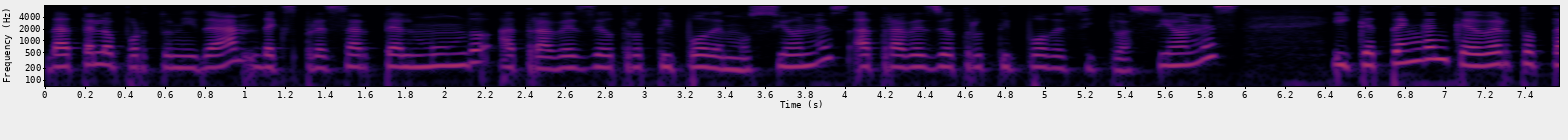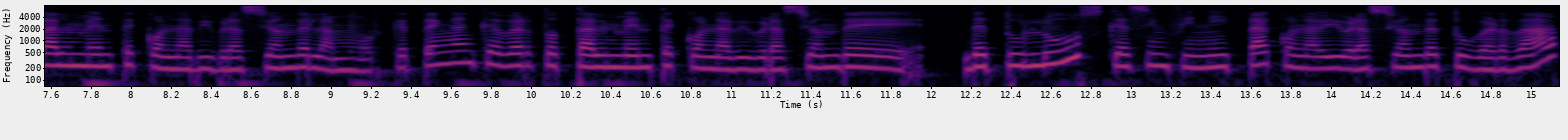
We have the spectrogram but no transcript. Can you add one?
Date la oportunidad de expresarte al mundo a través de otro tipo de emociones, a través de otro tipo de situaciones y que tengan que ver totalmente con la vibración del amor, que tengan que ver totalmente con la vibración de, de tu luz, que es infinita, con la vibración de tu verdad.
